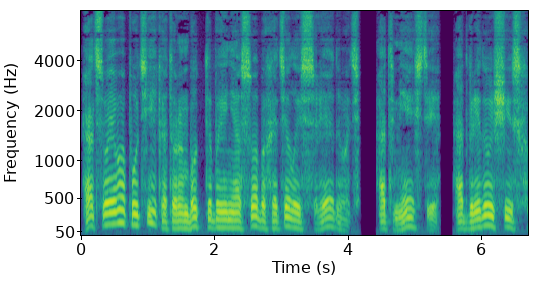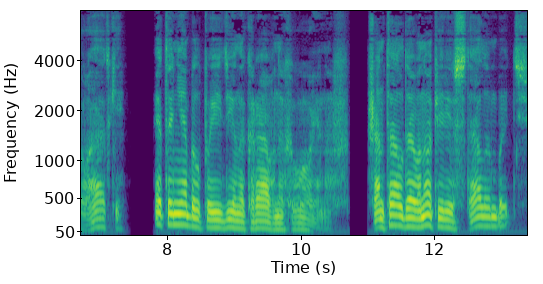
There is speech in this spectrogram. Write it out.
От своего пути, которым будто бы и не особо хотела исследовать, от мести, от грядущей схватки, это не был поединок равных воинов. Шантал давно перестал им быть.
